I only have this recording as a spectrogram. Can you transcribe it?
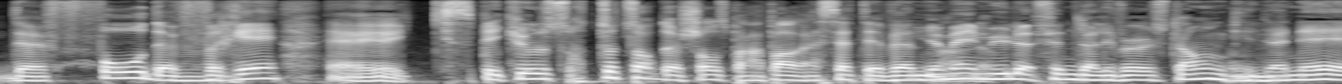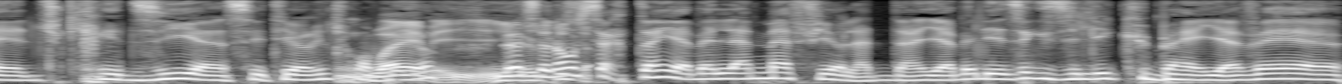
de faux, de vrais, euh, spéculent sur toutes sortes de choses par rapport à cet événement. Il y a même eu le film d'Oliver Stone qui mm. donnait du crédit à ces théories du complot. Ouais, là, selon certains, il y avait la mafia là-dedans, il y avait les exilés cubains, il y avait euh,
